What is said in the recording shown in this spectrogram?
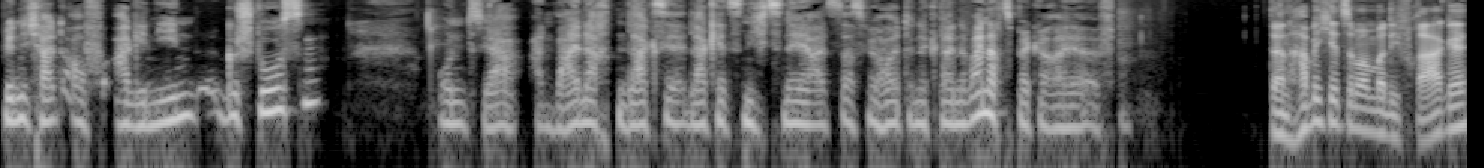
bin ich halt auf Arginin gestoßen. Und ja, an Weihnachten lag, lag jetzt nichts näher, als dass wir heute eine kleine Weihnachtsbäckerei eröffnen. Dann habe ich jetzt aber mal die Frage,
